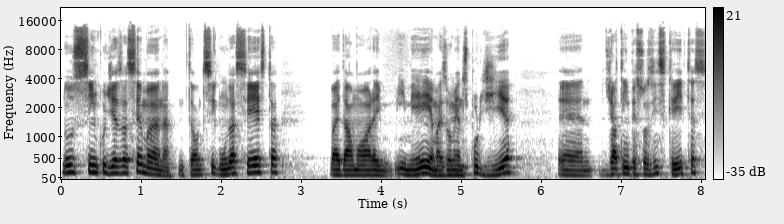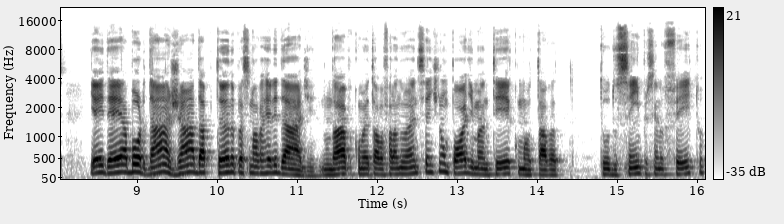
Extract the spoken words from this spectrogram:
nos cinco dias da semana. Então, de segunda a sexta, vai dar uma hora e meia, mais ou menos, por dia. É, já tem pessoas inscritas. E a ideia é abordar já adaptando para essa nova realidade. Não dá, como eu estava falando antes, a gente não pode manter como estava tudo sempre sendo feito.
